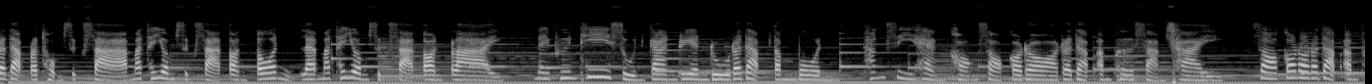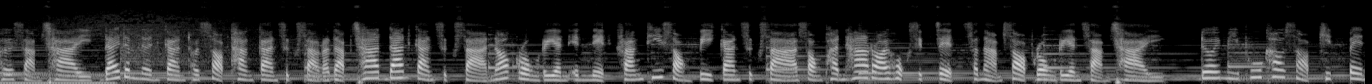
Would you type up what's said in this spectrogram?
ระดับประถมศึกษา มัธยมศึกษาตอนต้น และมัธยมศึกษาตอนปลาย ในพื้นที่ศูนย์การเรียนรู้ระดับตำบล ทั้ง 4 แห่งของสกรระดับอำเภอสามชัย สกรระดับอำเภอสามชัย ได้ดำเนินการทดสอบทางการศึกษาระดับชาติด้านการศึกษานอกโรงเรียน n n e t ครั้งที่ 2 ปีการศึกษา 2567 สนามสอบโรงเรียนสามชัย โดยมีผู้เข้าสอบคิดเป็น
